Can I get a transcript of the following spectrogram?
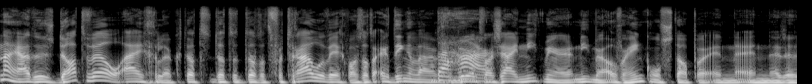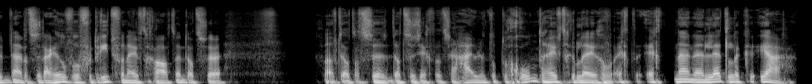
Nou ja, dus dat wel eigenlijk. Dat, dat, het, dat het vertrouwen weg was. Dat er echt dingen waren Bij gebeurd haar. waar zij niet meer, niet meer overheen kon stappen. En, en eh, de, nou, dat ze daar heel veel verdriet van heeft gehad. En dat ze. Ik geloof dat, dat, ze, dat ze zegt dat ze huilend op de grond heeft gelegen. Of echt, echt nou, nee, letterlijk, ja,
